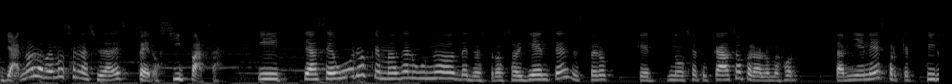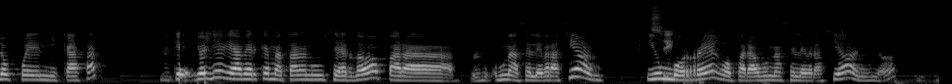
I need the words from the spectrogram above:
ya no lo vemos en las ciudades, pero sí pasa. Y te aseguro que más de alguno de nuestros oyentes, espero que no sea tu caso, pero a lo mejor también es, porque Filo fue en mi casa, que yo llegué a ver que mataran un cerdo para una celebración y un sí. borrego para una celebración, ¿no? Uh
